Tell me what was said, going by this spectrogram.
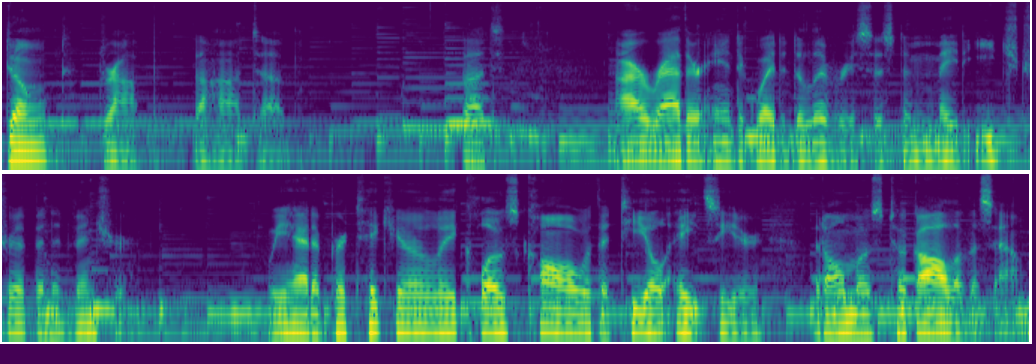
don't drop the hot tub. But our rather antiquated delivery system made each trip an adventure. We had a particularly close call with a teal eight seater that almost took all of us out.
